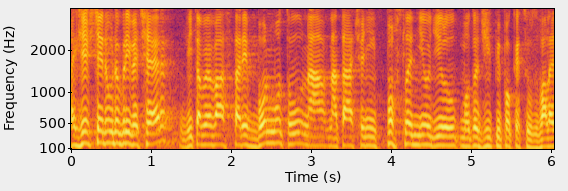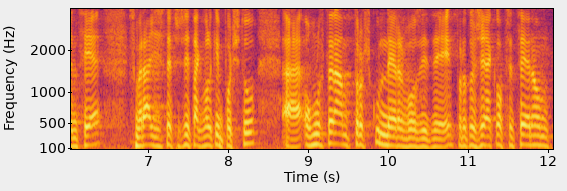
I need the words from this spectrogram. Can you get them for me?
Takže ještě jednou dobrý večer. Vítáme vás tady v Bonmotu na natáčení posledního dílu MotoGP Pokecu z Valencie. Jsme rádi, že jste přišli tak velkým počtu. Eh, omluvte nám trošku nervozity, protože jako přece jenom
